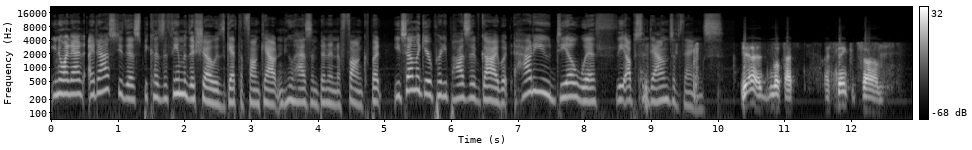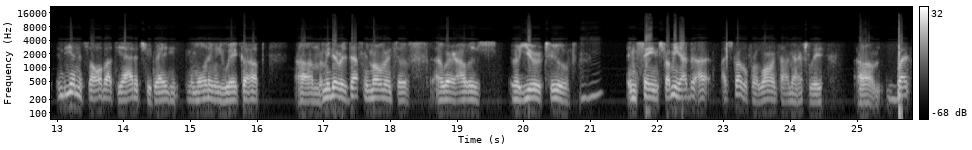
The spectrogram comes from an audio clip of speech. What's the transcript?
you know, I'd I'd asked you this because the theme of the show is get the funk out, and who hasn't been in a funk? But you sound like you're a pretty positive guy. But how do you deal with the ups and downs of things? Yeah, look, I I think it's um in the end it's all about the attitude, right? In the morning when you wake up. Um, I mean, there was definitely moments of uh, where I was a year or two of hmm insane. str- I mean, I, I I struggled for a long time actually, um, but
